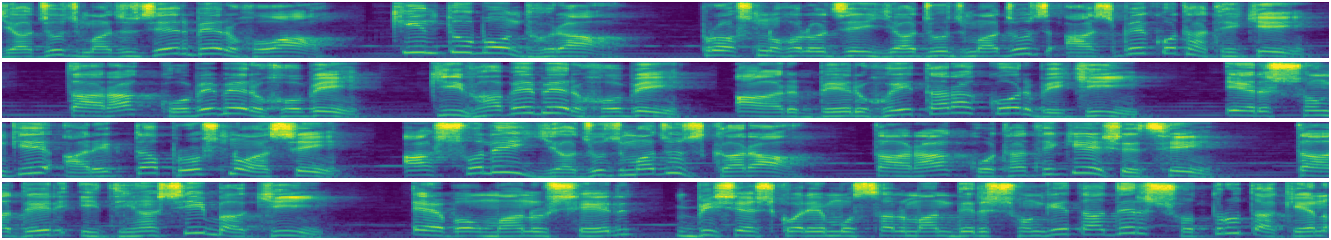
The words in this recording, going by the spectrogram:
ইয়াজুজ মাজুজের বের হওয়া। কিন্তু বন্ধুরা, প্রশ্ন হলো যে ইয়াজুজ মাজুজ আসবে কোথা থেকে? তারা কবে বের হবে? কীভাবে বের হবে? আর বের হয়ে তারা করবে কি? এর সঙ্গে আরেকটা প্রশ্ন আসে, আসলে ইয়াজুজ মাজুজ কারা? তারা কোথা থেকে এসেছে? তাদের ইতিহাসই বা কি? এবং মানুষের, বিশেষ করে মুসলমানদের সঙ্গে তাদের শত্রুতা কেন?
